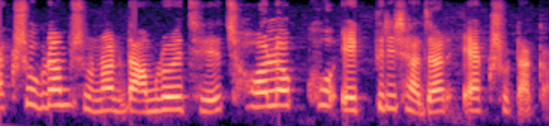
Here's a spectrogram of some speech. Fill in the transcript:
একশো গ্রাম সোনার দাম রয়েছে ছ লক্ষ একত্রিশ হাজার একশো টাকা।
